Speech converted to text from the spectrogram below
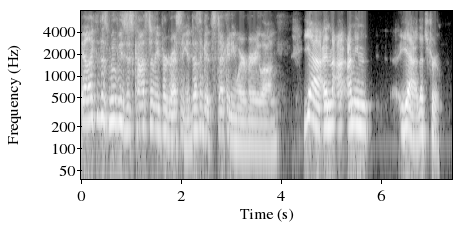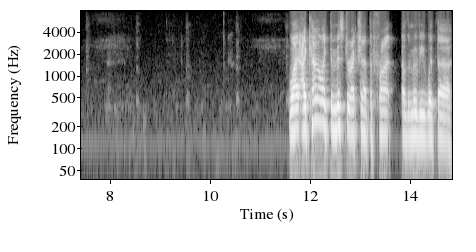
Yeah, I like that this movie's just constantly progressing. It doesn't get stuck anywhere very long. Yeah, and I, I mean, yeah, that's true. Well, I, I kind of like the misdirection at the front of the movie with uh,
